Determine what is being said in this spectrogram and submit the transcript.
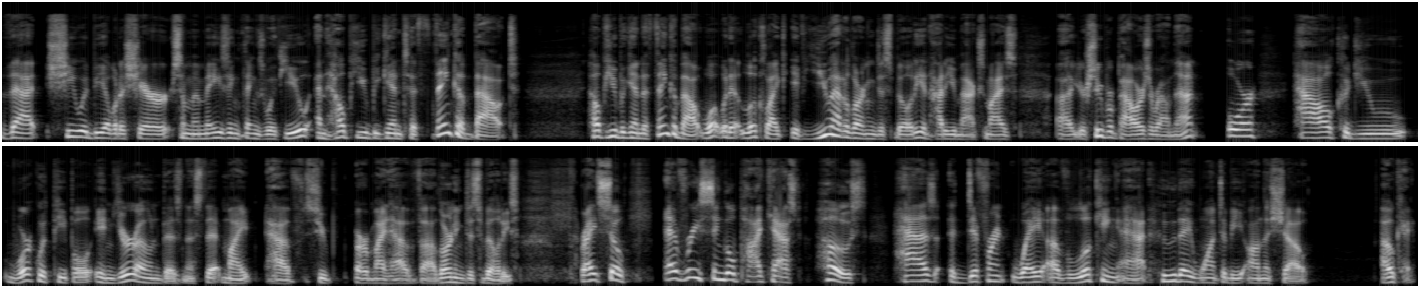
that she would be able to share some amazing things with you and help you begin to think about help you begin to think about what would it look like if you had a learning disability and how do you maximize uh, your superpowers around that or how could you work with people in your own business that might have super, or might have uh, learning disabilities right so every single podcast host has a different way of looking at who they want to be on the show okay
